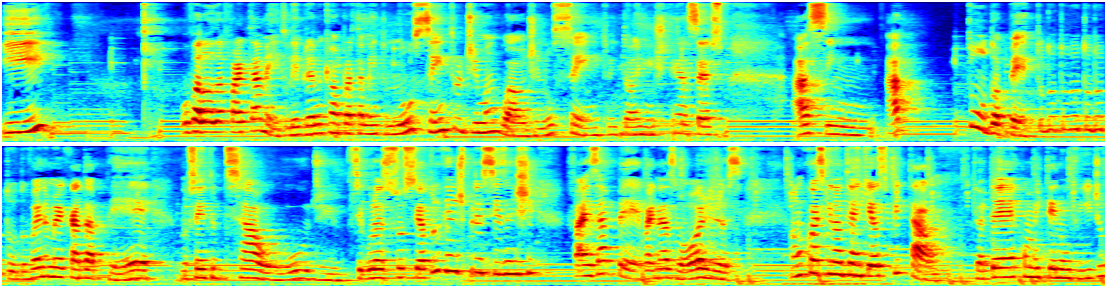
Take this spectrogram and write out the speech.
E o valor do apartamento. Lembrando que é um apartamento no centro de Mangualde, no centro. Então a gente tem acesso assim a tudo a pé, tudo, tudo, tudo, tudo. Vai no mercado a pé, no centro de saúde, segurança social, tudo que a gente precisa a gente faz a pé, vai nas lojas. A única coisa que não tem aqui é hospital que eu até comentei no vídeo,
